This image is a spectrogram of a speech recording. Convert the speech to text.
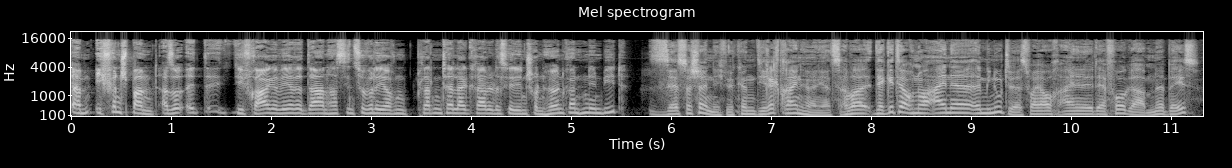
Ähm, ich finde spannend. Also äh, die Frage wäre, Dan, hast du ihn zufällig auf dem Plattenteller gerade, dass wir den schon hören könnten, den Beat? Selbstverständlich, wir können direkt reinhören jetzt. Aber der geht ja auch nur eine äh, Minute. Das war ja auch eine der Vorgaben, ne, Bass?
